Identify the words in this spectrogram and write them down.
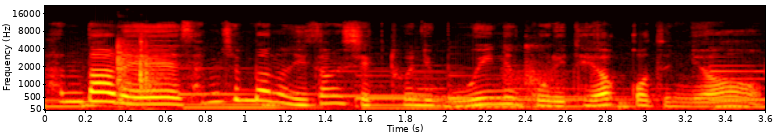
한 달에 30만 원 이상씩 돈이 모이는 꼴이 되었거든요.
